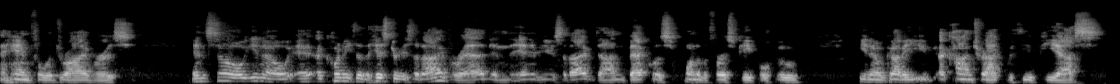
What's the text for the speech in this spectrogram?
a handful of drivers. And so, you know, according to the histories that I've read and interviews that I've done, Beck was one of the first people who, you know, got a, a contract with UPS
